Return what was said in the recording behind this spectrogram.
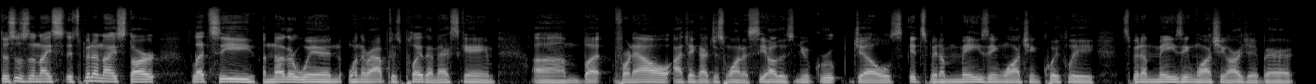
this is a nice it's been a nice start. Let's see another win when the raptors play their next game. Um, but for now i think i just want to see how this new group gels. It's been amazing watching Quickley. It's been amazing watching rj barrett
